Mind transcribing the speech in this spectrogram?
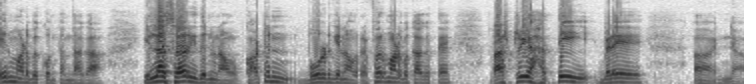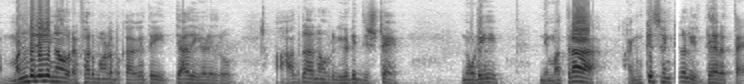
ಏನು ಮಾಡಬೇಕು ಅಂತಂದಾಗ ಇಲ್ಲ ಸರ್, ಇದನ್ನು ನಾವು ಕಾಟನ್ ಬೋರ್ಡ್ಗೆ ನಾವು ರೆಫರ್ ಮಾಡಬೇಕಾಗುತ್ತೆ. ರಾಷ್ಟ್ರೀಯ ಹತ್ತಿ ಬೆಳೆ ಮಂಡಳಿಗೆ ನಾವು ರೆಫರ್ ಮಾಡಬೇಕಾಗುತ್ತೆ ಇತ್ಯಾದಿ ಹೇಳಿದರು. ಆಗ ನಾನು ಅವ್ರಿಗೆ ಹೇಳಿದ್ದಿಷ್ಟೇ, ನೋಡಿ, ನಿಮ್ಮ ಹತ್ರ ಅಂಕಿ ಸಂಖ್ಯೆಗಳು ಇದ್ದೇ ಇರುತ್ತೆ.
